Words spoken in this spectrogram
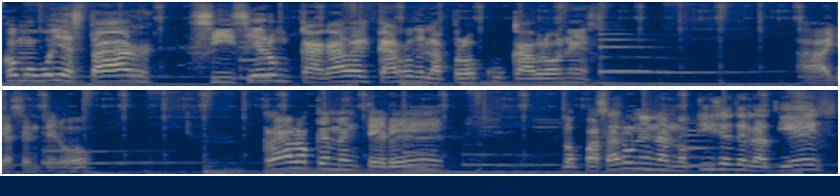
¿Cómo voy a estar? Si hicieron cagada el carro de la Procu, cabrones. Ah, ya se enteró. Claro que me enteré. Lo pasaron en las noticias de las 10.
